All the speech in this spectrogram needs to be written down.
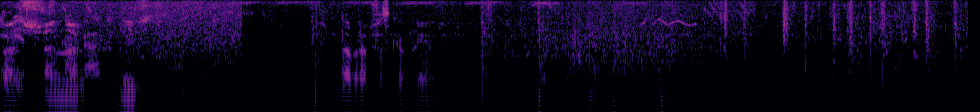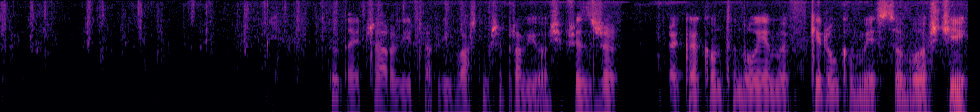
Patrzę na Dobra, przeskakujemy. Tutaj Charlie, Charlie właśnie przeprawiło się przez rzekę, kontynuujemy w kierunku miejscowości.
